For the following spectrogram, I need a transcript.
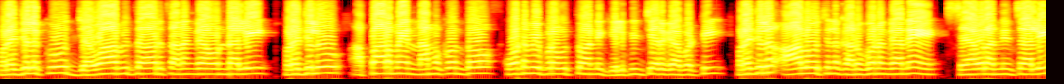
ప్రజలకు జవాబుదారుతనంగా ఉండాలి. ప్రజలు అపారమైన నమ్మకంతో కూటమి ప్రభుత్వాన్ని గెలిపించారు కాబట్టి ప్రజల ఆలోచనకు అనుగుణంగానే సేవలు అందించాలి.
